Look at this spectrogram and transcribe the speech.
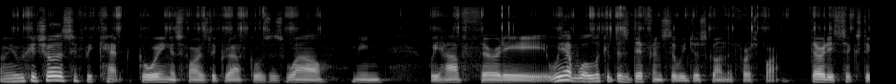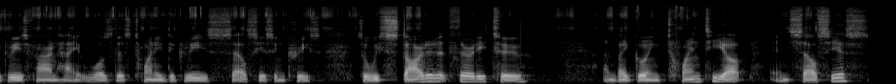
I mean, we could show this if we kept going as far as the graph goes as well. I mean, we have 30, we have, well, look at this difference that we just got in the first part. 36 degrees Fahrenheit was this 20 degrees Celsius increase. So we started at 32, and by going 20 up in Celsius,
